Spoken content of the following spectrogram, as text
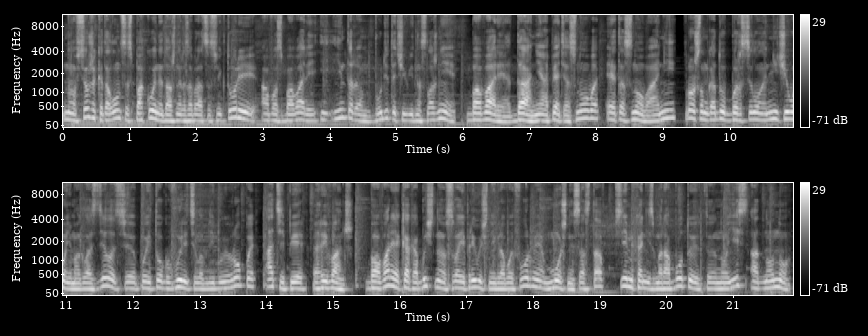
Но все же каталонцы спокойно должны разобраться с Викторией, а вот с Баварией и Интером будет очевидно сложнее. Бавария, да, не опять основа, это снова они. В прошлом году Барселона ничего не могла сделать, по итогу вылетела в Лигу Европы, а теперь реванш матч. Бавария, как обычно, в своей привычной игровой форме, мощный состав, все механизмы работают, но есть одно но.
